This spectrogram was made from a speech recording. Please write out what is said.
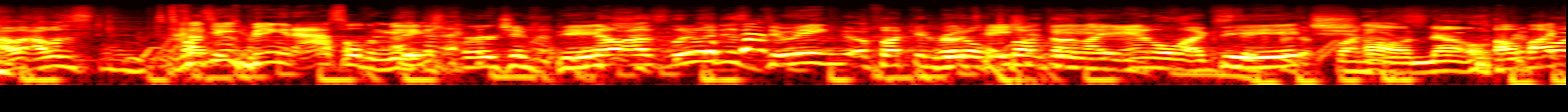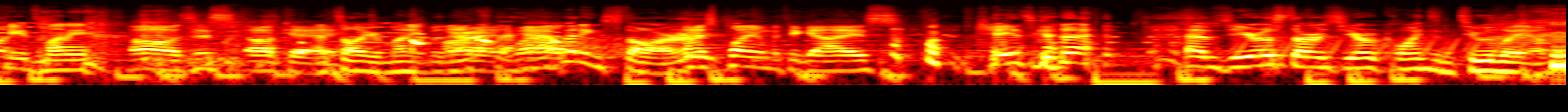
I, I was Because he was being an asshole to me. bitch virgin bitch. no, I was literally just doing a fucking Little rotations on my fucking analog stick for the bitch. funnies. Oh no. Oh, buy Cade's money. oh, is this okay? That's all your money, but that's right, the well, happening star. Nice playing with you guys. Cade's gonna have zero stars, zero coins, and two lamps.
